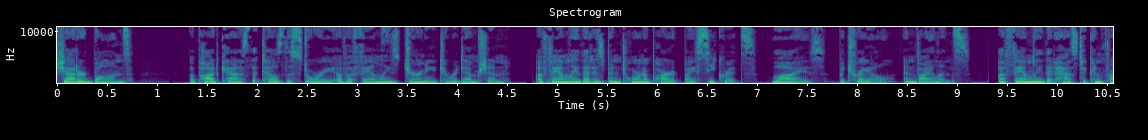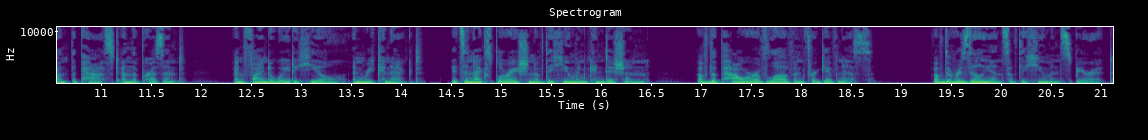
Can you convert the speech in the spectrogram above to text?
Shattered Bonds, a podcast that tells the story of a family's journey to redemption, a family that has been torn apart by secrets, lies, betrayal, and violence, a family that has to confront the past and the present, and find a way to heal and reconnect. It's an exploration of the human condition, of the power of love and forgiveness, of the resilience of the human spirit.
